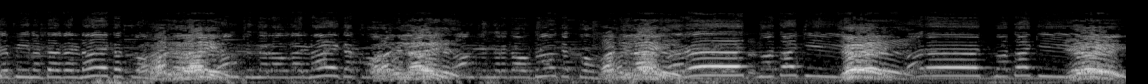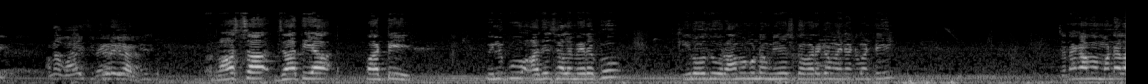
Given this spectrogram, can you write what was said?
జేపీ నడ్డా గారి నాయకత్వం. రామచంద్రరావు గారి నాయకత్వం. రామచంద్రరావు నాయకత్వం. భారత్ మాతా की భారత్ మాతా की రాష్ట్ర జాతీయ పార్టీ పిలుపు ఆదేశాల మేరకు ఈరోజు రామగుండం నియోజకవర్గం అయినటువంటి జనగామ మండల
